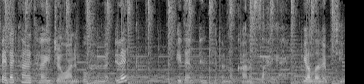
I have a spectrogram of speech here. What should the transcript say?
فإذا كانت هاي الجوانب مهمة إلك إذا أنت بالمكان الصحيح. يلا نبتدي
